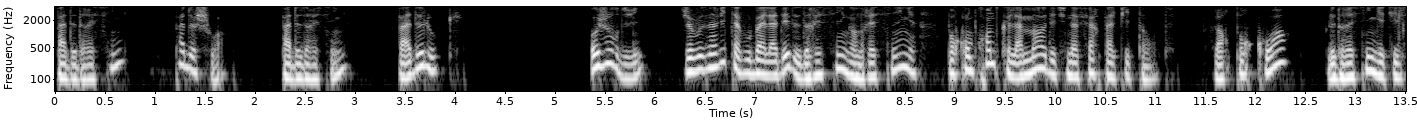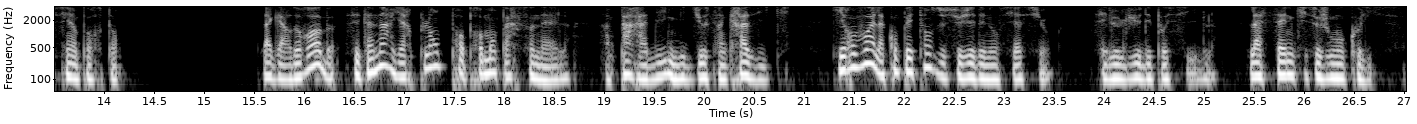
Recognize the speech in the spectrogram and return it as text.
Pas de dressing, pas de choix. Pas de dressing, pas de look. Aujourd'hui, je vous invite à vous balader de dressing en dressing pour comprendre que la mode est une affaire palpitante. Alors pourquoi le dressing est-il si important? La garde-robe, c'est un arrière-plan proprement personnel, un paradigme idiosyncrasique, qui renvoie à la compétence du sujet d'énonciation. C'est le lieu des possibles, la scène qui se joue en coulisses.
